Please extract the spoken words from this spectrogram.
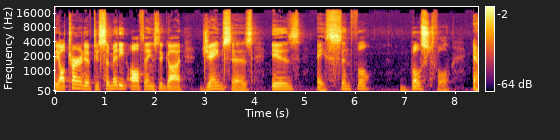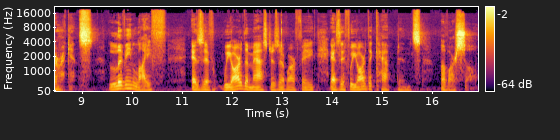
The alternative to submitting all things to God, James says, is a sinful, boastful arrogance, living life as if we are the masters of our faith, as if we are the captains of our soul.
